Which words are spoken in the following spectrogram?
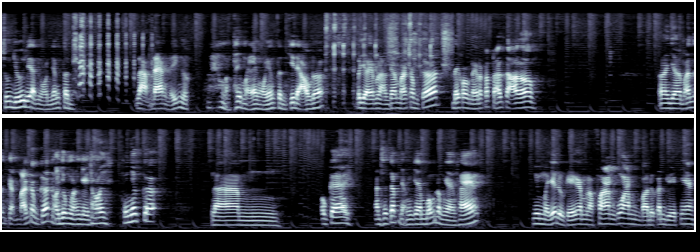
Xuống dưới đi anh ngồi nhắn tin. Làm đang đẩy ngực. Mà thấy mẹ ngồi nhắn tin chỉ đạo đó. Bây giờ em làm cho anh bản cam kết. Để con này nó có trở cờ không? À, giờ bản bản cam kết nội dung là gì thôi. Thứ nhất á là ok. Anh sẽ chấp nhận cho em 400 ngàn tháng nhưng mà với điều kiện em là fan của anh và được anh duyệt nha.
